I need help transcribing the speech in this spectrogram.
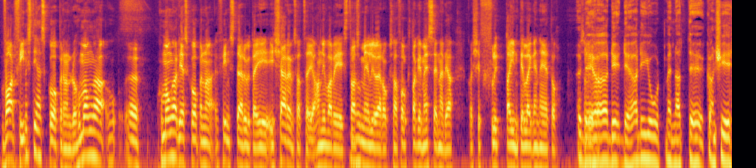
Var finns de här skåpen då? Hur många, uh, hur många av de här skåpen finns där ute i, i kärren så att säga? Har ni varit i stadsmiljöer också? Har folk tagit med sig när de har kanske flyttat in till lägenhet? Och, och det, har de, det har de gjort, men att eh, kanske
